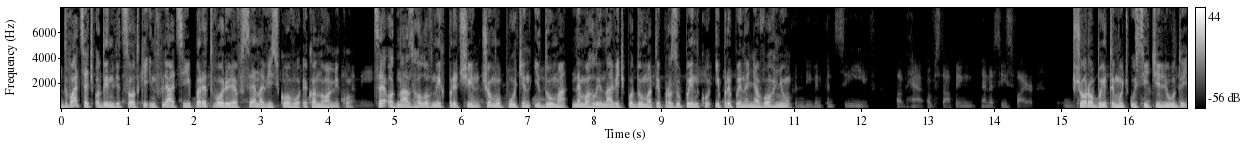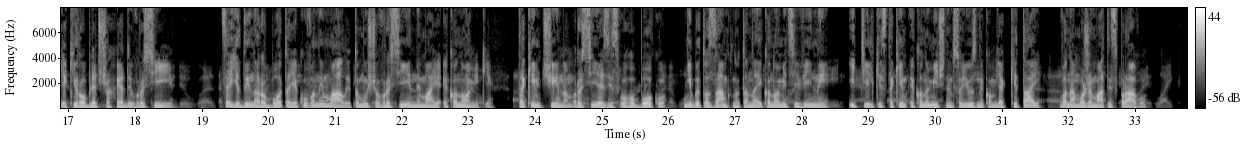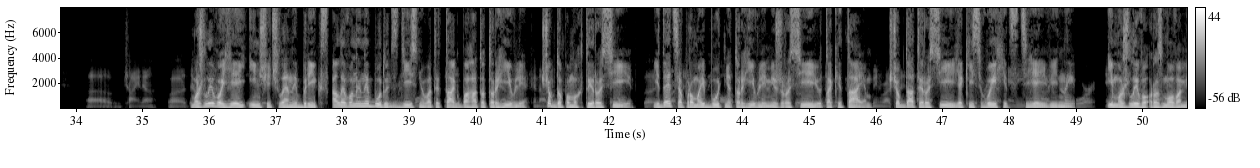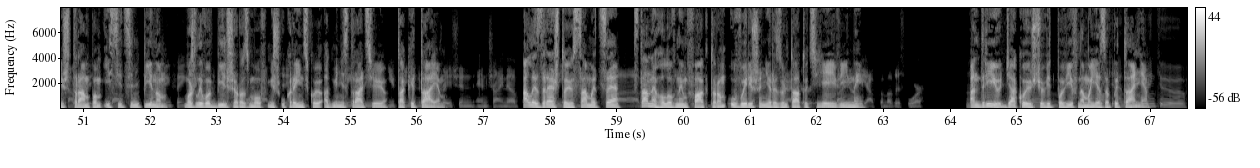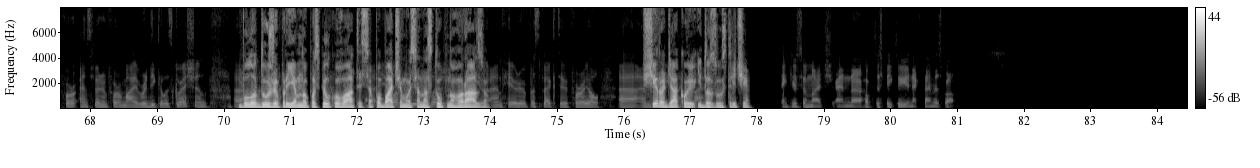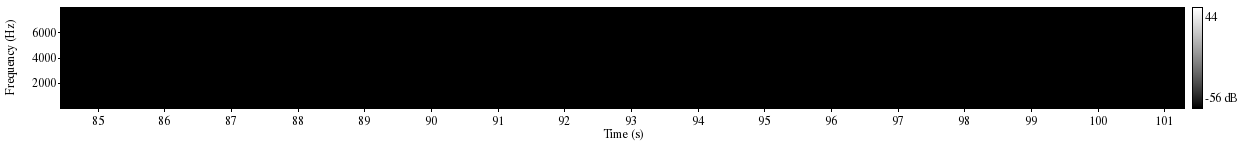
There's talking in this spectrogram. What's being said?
21% інфляції перетворює все на військову економіку. Це одна з головних причин, чому Путін і Дума не могли навіть подумати про зупинку і припинення вогню. Що робитимуть усі ті люди, які роблять шахеди в Росії? Це єдина робота, яку вони мали, тому що в Росії немає економіки. Таким чином, Росія зі свого боку, нібито замкнута на економіці війни, і тільки з таким економічним союзником, як Китай, вона може мати справу. Можливо, є й інші члени БРІКС, але вони не будуть здійснювати так багато торгівлі, щоб допомогти Росії. Йдеться про майбутнє торгівлі між Росією та Китаєм, щоб дати Росії якийсь вихід з цієї війни. І, можливо, розмова між Трампом і Сі Цзіньпіном, можливо, більше розмов між українською адміністрацією та Китаєм. Але зрештою, саме це стане головним фактором у вирішенні результату цієї війни. Андрію, дякую, що відповів на моє запитання. Було дуже приємно поспілкуватися. Побачимося наступного разу. Щиро дякую і до зустрічі.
